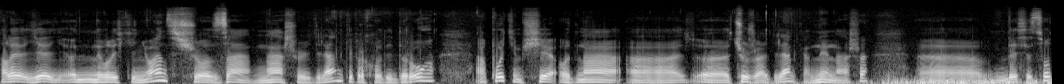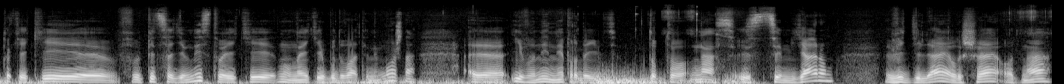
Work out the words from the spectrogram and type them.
Але є невеличкий нюанс, що за нашою ділянкою проходить дорога, а потім ще одна е, е, чужа ділянка, не наша, е, 10 соток, які під садівництво, які, ну, на яких будувати не можна, е, і вони не продаються. Тобто нас із цим яром відділяє лише одна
